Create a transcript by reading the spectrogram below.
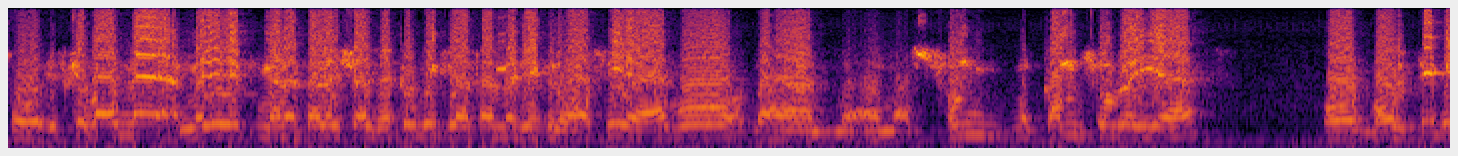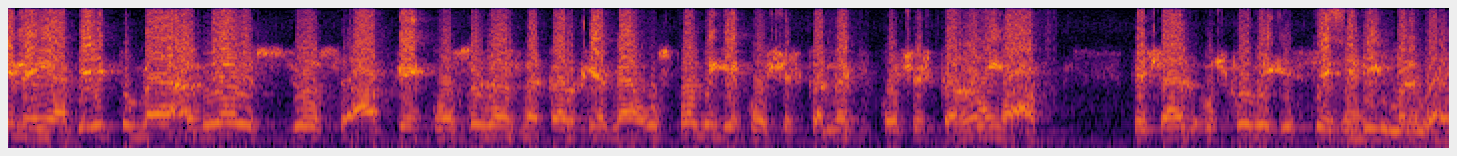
तो इसके बाद मैं मेरी एक मैंने पहले शायद ज़िक्र भी किया था मेरी एक निवासी है वो सुन कम सुन रही है और बोलती भी नहीं है अभी तो मैं अगले जो आपके कोर्सेज है उसमें करके मैं उस पर भी ये कोशिश करने की कोशिश कर रहूँगा कि शायद उसको भी इससे हीलिंग मिल जाए।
